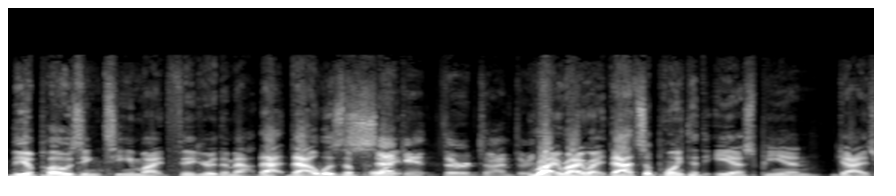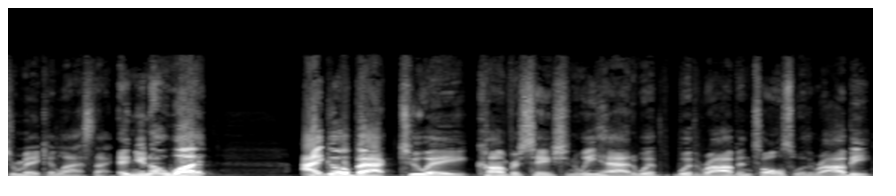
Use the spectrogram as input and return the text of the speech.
the opposing team might figure them out. That that was the point. Second, third time through. Right, right, right. That's the point that the ESPN guys were making last night. And you know what? I go back to a conversation we had with with Rob Robin Tulsa with Robbie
